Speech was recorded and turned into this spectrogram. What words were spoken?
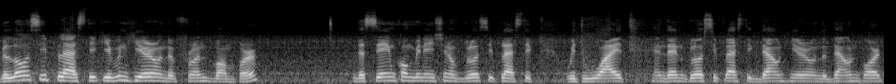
Glossy plastic even here on the front bumper the same combination of glossy plastic with white and then glossy plastic down here on the down part.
